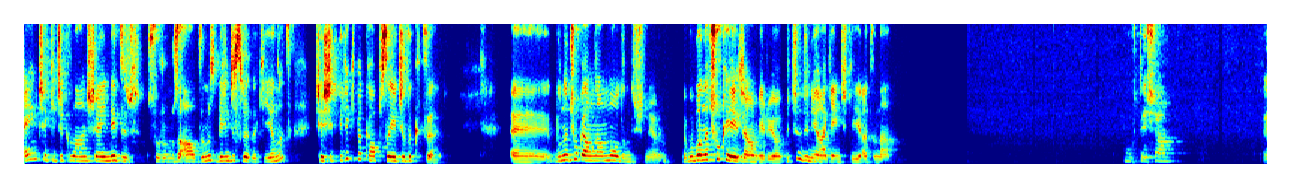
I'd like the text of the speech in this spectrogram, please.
en çekici kılan şey nedir sorumuza aldığımız birinci sıradaki yanıt çeşitlilik ve kapsayıcılıktı. E, bunun çok anlamlı olduğunu düşünüyorum. Ve bu bana çok heyecan veriyor bütün dünya gençliği adına. Muhteşem. Ee,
